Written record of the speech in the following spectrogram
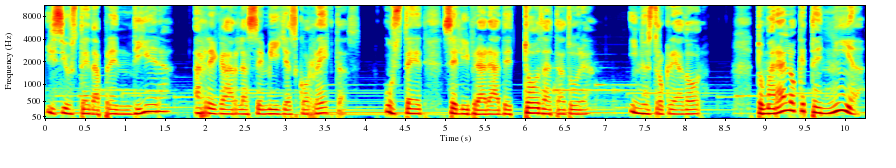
y si usted aprendiera a regar las semillas correctas, usted se librará de toda atadura y nuestro Creador tomará lo que tenía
